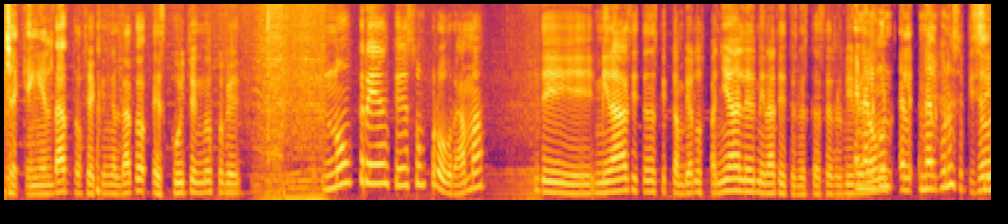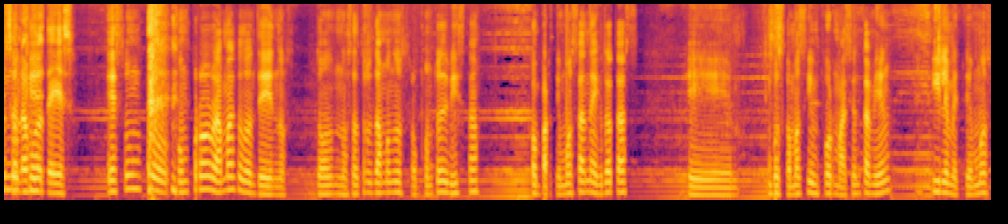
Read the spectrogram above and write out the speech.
chequen el dato. Chequen el dato, escúchennos, porque no crean que es un programa de mira si tienes que cambiar los pañales, mira si tienes que hacer el En, biberón. algún, en algunos episodios hablamos de eso. es un, pro- un programa donde nos, do- nosotros damos nuestro punto de vista, compartimos anécdotas, eh, buscamos información también y le metemos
